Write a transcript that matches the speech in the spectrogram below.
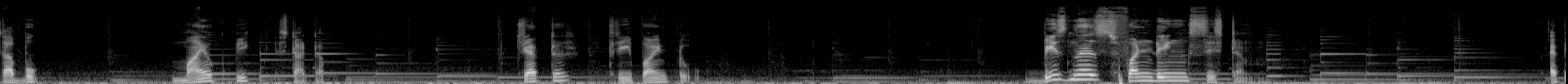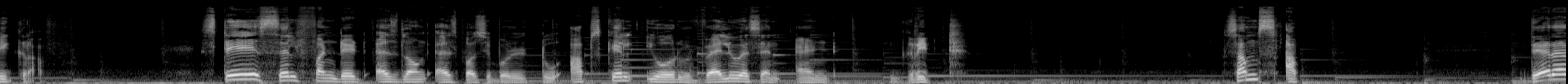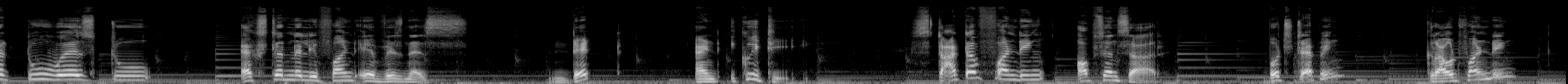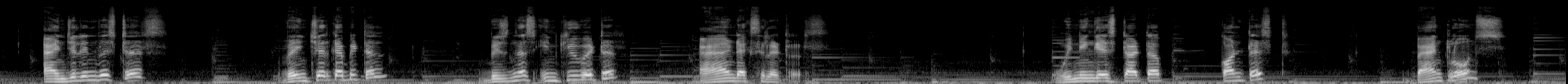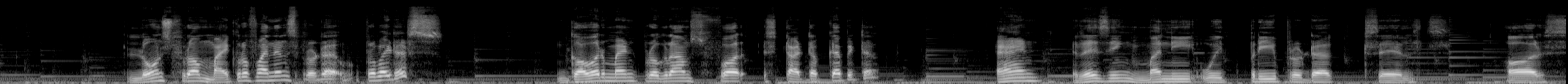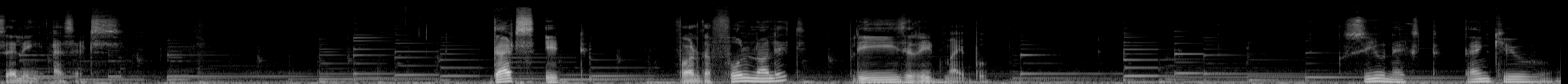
The book Myopic Startup, Chapter 3.2 Business Funding System. Epigraph. Stay self funded as long as possible to upscale your valuation and grit. Sums up There are two ways to externally fund a business debt and equity. Startup funding options are bootstrapping, crowdfunding, angel investors, venture capital, business incubator, and accelerators. Winning a startup contest, bank loans, loans from microfinance providers, government programs for startup capital, and raising money with pre product sales or selling assets. That's it. For the full knowledge, please read my book. See you next. Thank you.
